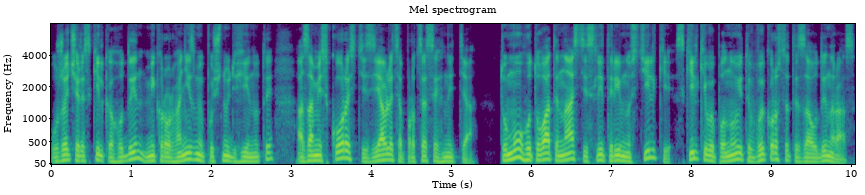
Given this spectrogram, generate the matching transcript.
Уже через кілька годин мікроорганізми почнуть гинути, а замість користі з'являться процеси гниття. Тому готувати настій слід рівно стільки, скільки ви плануєте використати за один раз.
